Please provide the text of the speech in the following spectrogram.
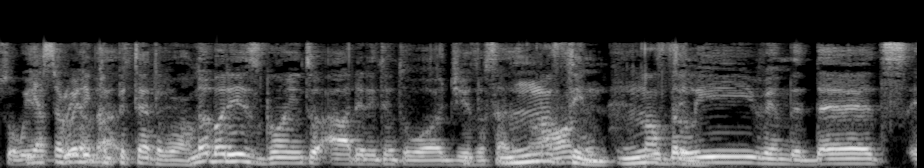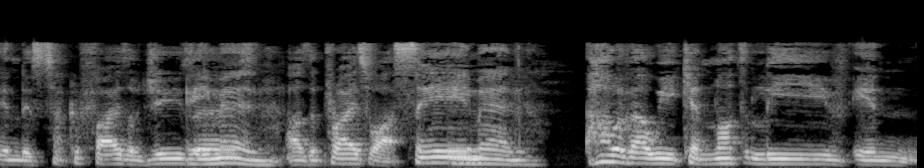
So we He has already completed the work. Nobody is going to add anything to what Jesus has Nothing, done. nothing. We believe in the death, in the sacrifice of Jesus Amen. as the price for our sin. Amen. However, we cannot live in,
